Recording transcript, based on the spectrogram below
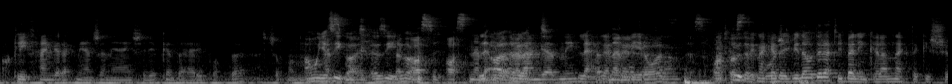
A cliffhangerek milyen zseniális egyébként a Harry Potter, ezt csak mondom. Amúgy ez igaz, ez így van. Azt, hogy azt nem le, bírod le, elengedni, le, le, nem bírod, ez fantasztikus. neked egy videót, de lehet, hogy belinkelem nektek is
